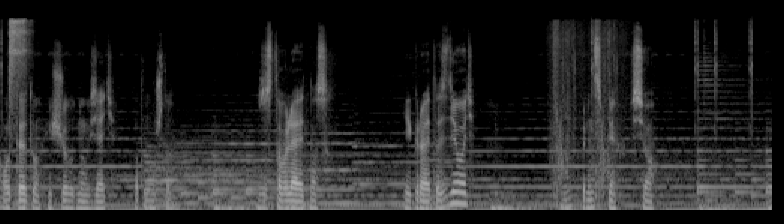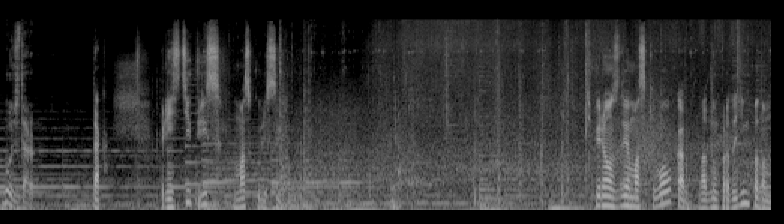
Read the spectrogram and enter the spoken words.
вот эту еще одну взять. Потому что заставляет нас игра это сделать. Ну, в принципе, все. Будь здоров. Так, принести Трис маску лисы. Теперь у нас две маски волка. Одну продадим потом.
